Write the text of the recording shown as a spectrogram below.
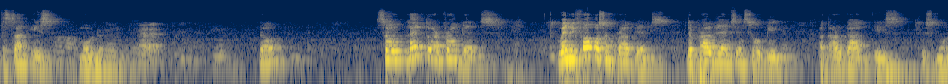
the sun is smaller. No? So, like to our problems, when we focus on problems, the problems is so big, but our God is too small.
